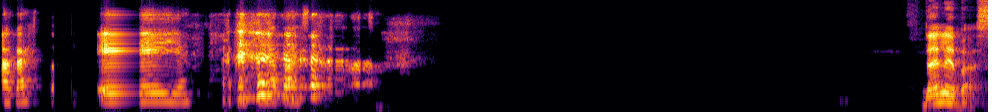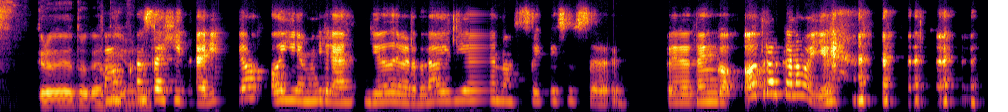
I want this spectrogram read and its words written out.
Acá estoy. Ella. Acá está la paz. Dale paz. Creo que toca a ti. Vamos ¿o con no? Sagitario. Oye, mira, yo de verdad hoy día no sé qué sucede, pero tengo otro arcano mayor.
